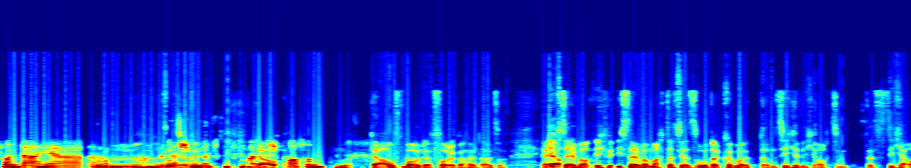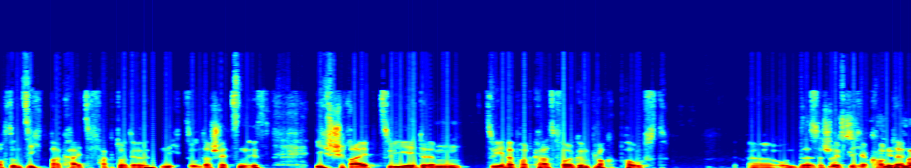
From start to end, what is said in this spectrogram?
von daher ähm, haben wir das schon ganz gut mal der, besprochen. Der Aufbau der Folge halt also. Ja, ja. Ich selber, ich, ich selber mache das ja so, da können wir dann sicherlich auch, zum, das ist sicher auch so ein Sichtbarkeitsfaktor, der nicht zu unterschätzen ist. Ich schreibe zu jedem, zu jeder Podcast-Folge einen Blogpost. Äh, und das, das ist schriftlicher Content.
